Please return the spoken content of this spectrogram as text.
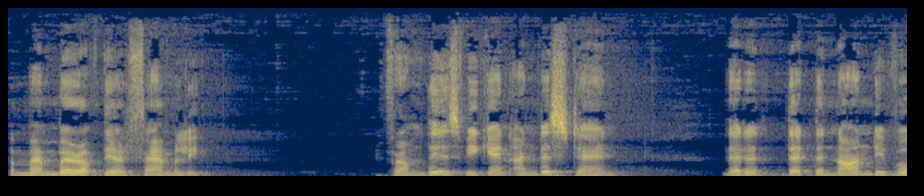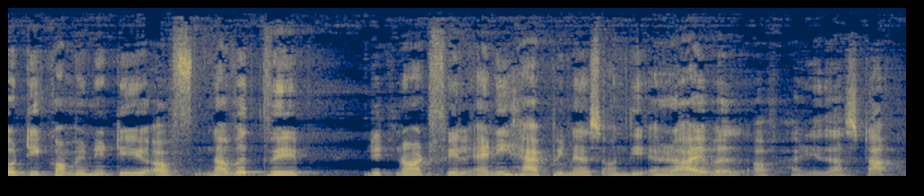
a member of their family. From this, we can understand that, that the non devotee community of Navadvip did not feel any happiness on the arrival of Haridas Thakur.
